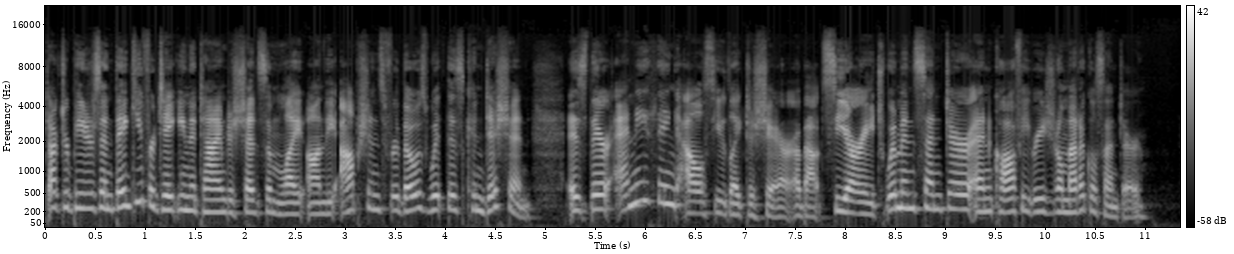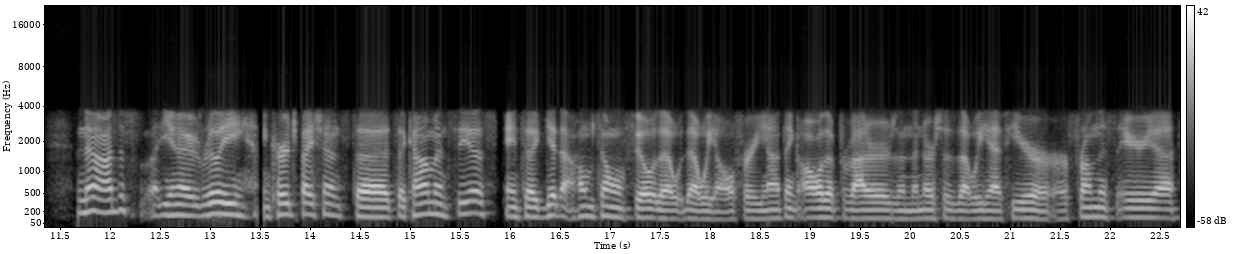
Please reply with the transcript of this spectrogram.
Dr. Peterson, thank you for taking the time to shed some light on the options for those with this condition. Is there anything else you'd like to share about CRH Women's Center and Coffee Regional Medical Center? No, I just you know really encourage patients to to come and see us and to get that hometown feel that that we offer. You know, I think all the providers and the nurses that we have here are, are from this area.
